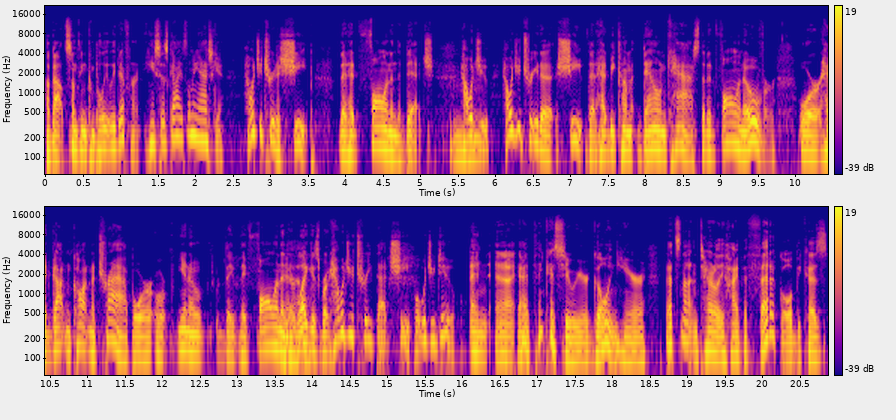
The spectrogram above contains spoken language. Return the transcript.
about something completely different. He says, "Guys, let me ask you, how would you treat a sheep that had fallen in the ditch? How would mm-hmm. you how would you treat a sheep that had become downcast, that had fallen over, or had gotten caught in a trap, or or you know they they've fallen and their leg is broken? How would you treat that sheep? What would you do? And and I, I think I see where you're going here. That's not entirely hypothetical because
